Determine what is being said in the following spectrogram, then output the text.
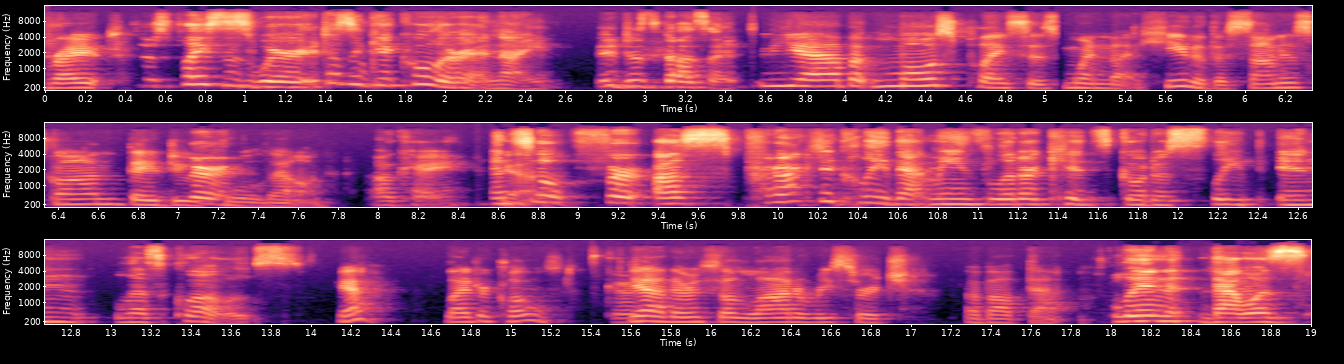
Right. There's places where it doesn't get cooler at night. It just doesn't. Yeah, but most places, when the heat of the sun is gone, they do sure. cool down. Okay. And yeah. so for us, practically, that means let our kids go to sleep in less clothes. Yeah, lighter clothes. Good. Yeah, there's a lot of research about that. Lynn, that was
